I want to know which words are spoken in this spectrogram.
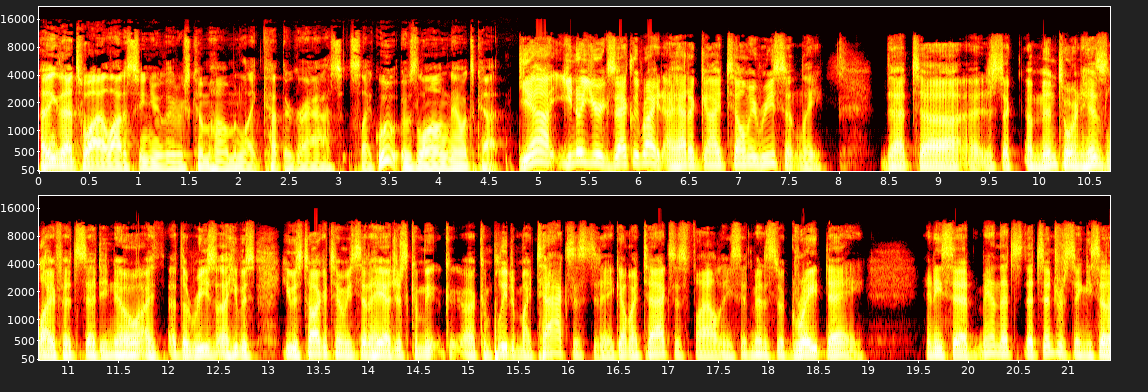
I think that's why a lot of senior leaders come home and like cut their grass. It's like, whoo, it was long, now it's cut. Yeah, you know, you're exactly right. I had a guy tell me recently that uh, just a, a mentor in his life had said, you know, I the reason he was he was talking to him, he said, "Hey, I just com- uh, completed my taxes today, got my taxes filed," and he said, "Man, it's a great day." And he said, "Man, that's that's interesting." He said,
